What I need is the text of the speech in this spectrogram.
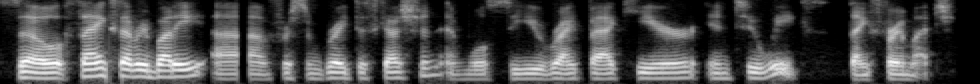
So thanks, everybody, uh, for some great discussion, and we'll see you right back here in two weeks. Thanks very much.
